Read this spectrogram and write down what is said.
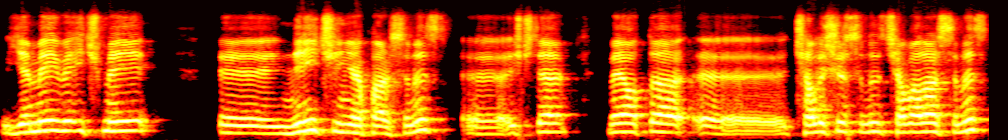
yemeği ve içmeyi ne için yaparsınız? İşte veyahut da çalışırsınız, çabalarsınız.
